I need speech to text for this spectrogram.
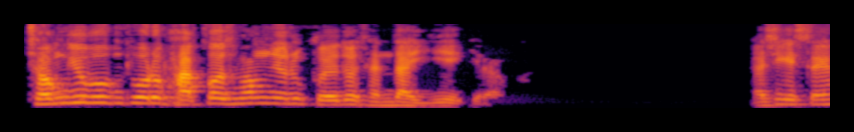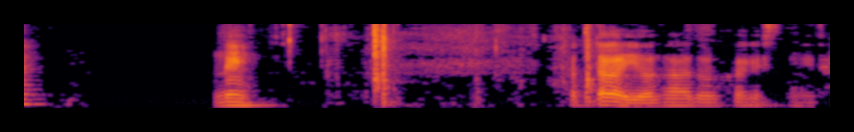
정규 분포로 바꿔서 확률을 구해도 된다 이 얘기라고. 아시겠어요? 네. 갔다가 이어서 하도록 하겠습니다.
